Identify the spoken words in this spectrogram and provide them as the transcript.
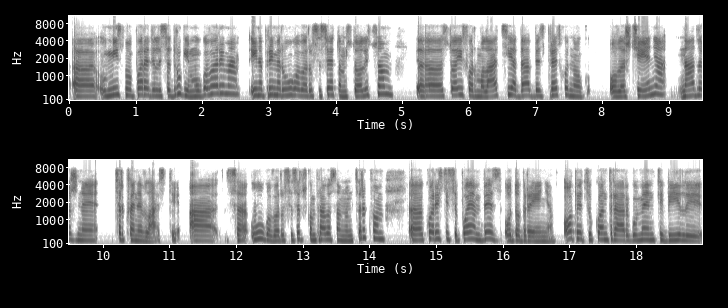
Uh, mi smo poredili sa drugim ugovorima i na primjer u ugovoru sa Svetom stolicom uh, stoji formulacija da bez prethodnog ovlašćenja nadležne crkvene vlasti, a sa u ugovoru sa Srpskom pravoslavnom crkvom uh, koristi se pojam bez odobrenja. Opet su kontraargumenti bili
